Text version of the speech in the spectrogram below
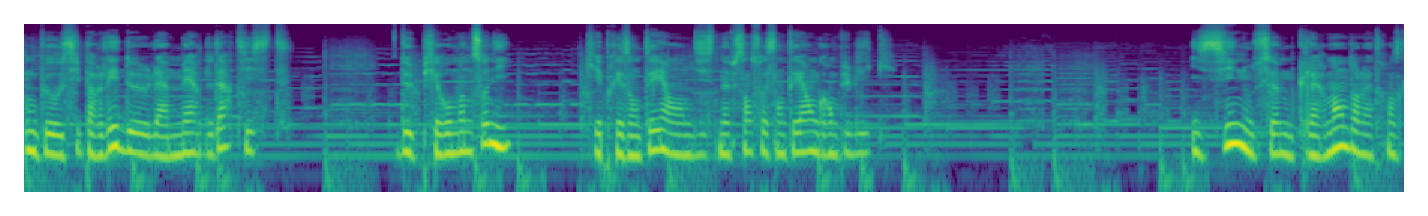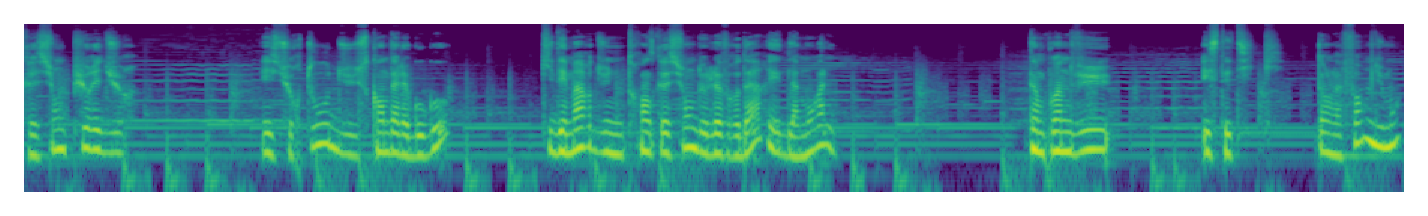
On peut aussi parler de la merde d'artiste, de Piero Manzoni, qui est présenté en 1961 en grand public. Ici, nous sommes clairement dans la transgression pure et dure. Et surtout du scandale à gogo, qui démarre d'une transgression de l'œuvre d'art et de la morale. D'un point de vue esthétique, dans la forme du moins,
